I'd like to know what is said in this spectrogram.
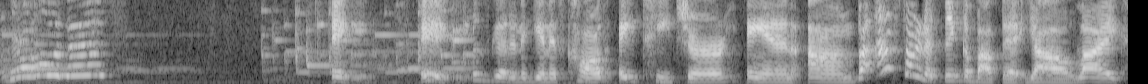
Girl, who is this? Hey. Hey, it's good and again it's called a teacher and um but i started to think about that y'all like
